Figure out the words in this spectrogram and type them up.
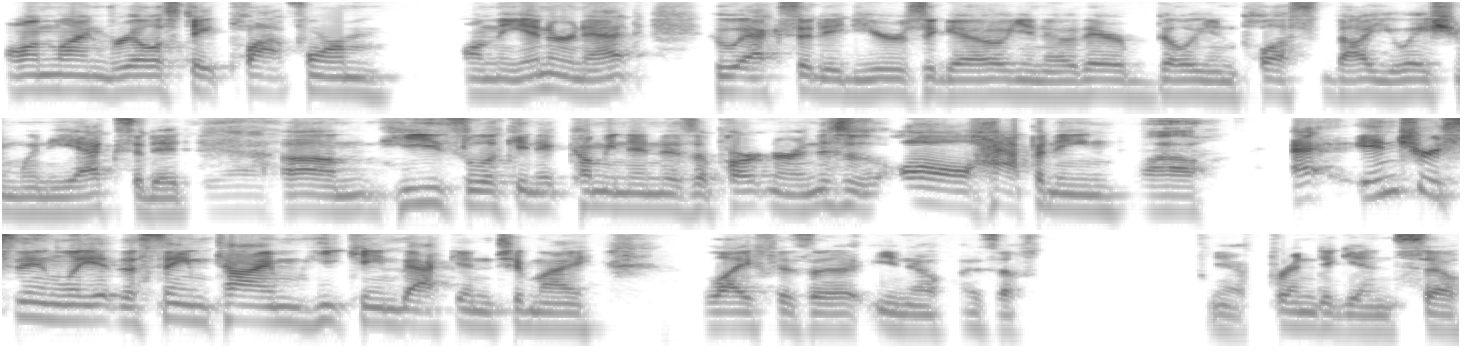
online real estate platform on the internet who exited years ago you know their billion plus valuation when he exited yeah. um, he's looking at coming in as a partner and this is all happening wow interestingly at the same time he came back into my life as a you know as a you know friend again. So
